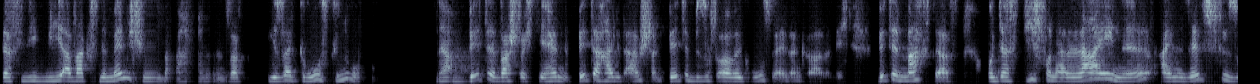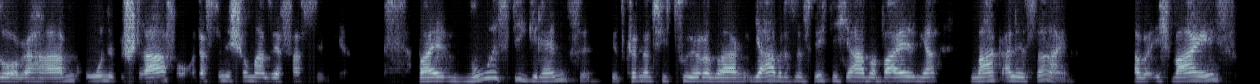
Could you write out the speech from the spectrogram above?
dass sie die wie erwachsene Menschen behandeln. Sagt, ihr seid groß genug. Ja. Bitte wascht euch die Hände, bitte haltet Abstand, bitte besucht eure Großeltern gerade nicht, bitte macht das. Und dass die von alleine eine Selbstfürsorge haben ohne Bestrafung. Das finde ich schon mal sehr faszinierend. Weil wo ist die Grenze? Jetzt können natürlich Zuhörer sagen, ja, aber das ist wichtig, ja, aber weil, ja, mag alles sein. Aber ich weiß,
